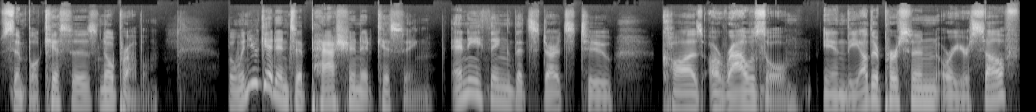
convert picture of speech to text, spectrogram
simple kisses, no problem. But when you get into passionate kissing, anything that starts to cause arousal in the other person or yourself,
